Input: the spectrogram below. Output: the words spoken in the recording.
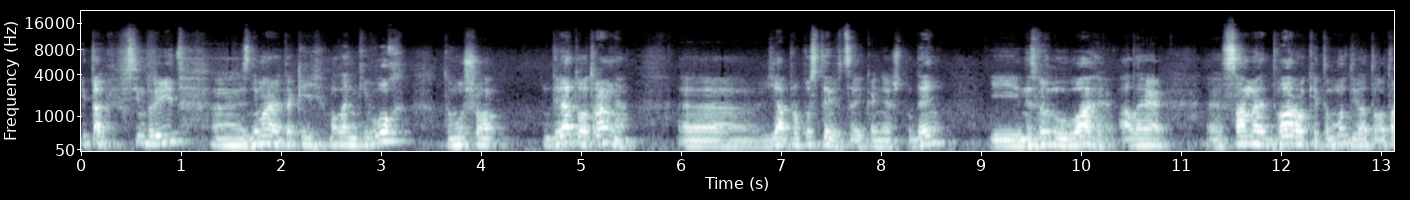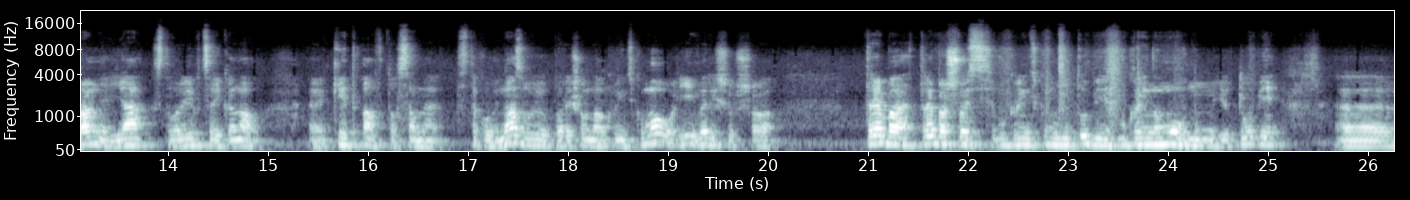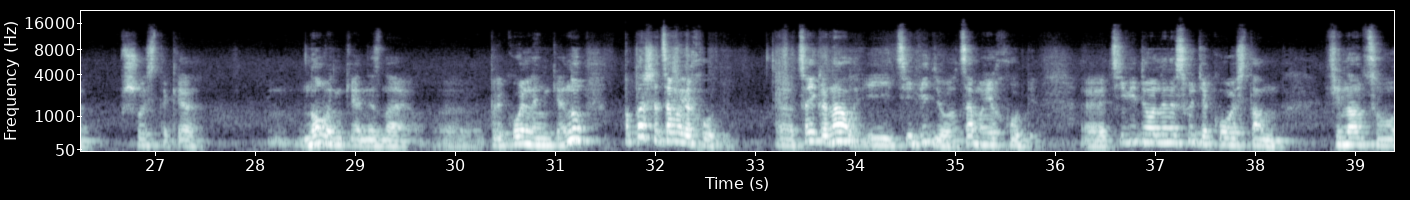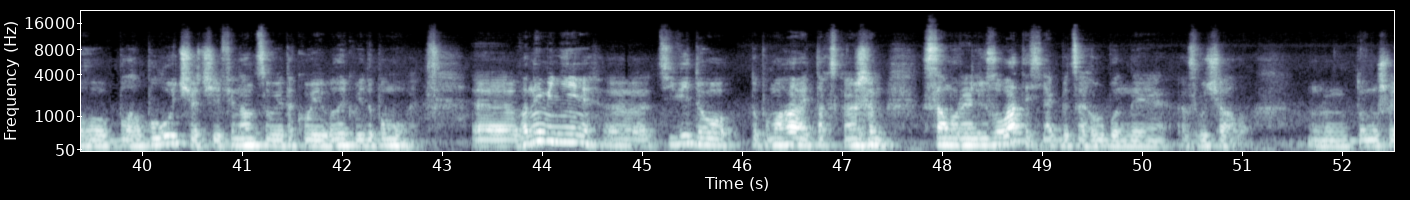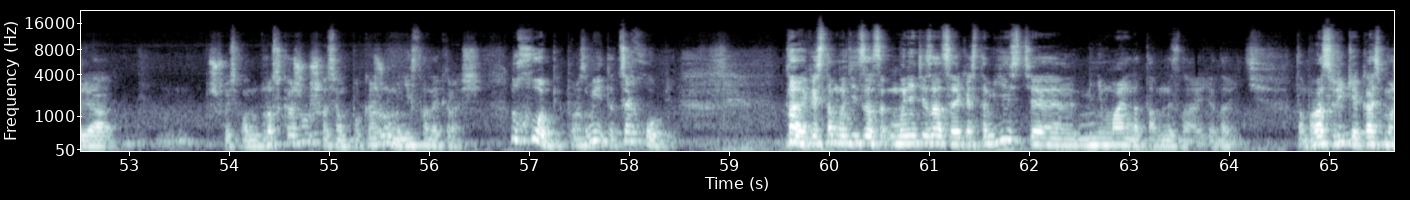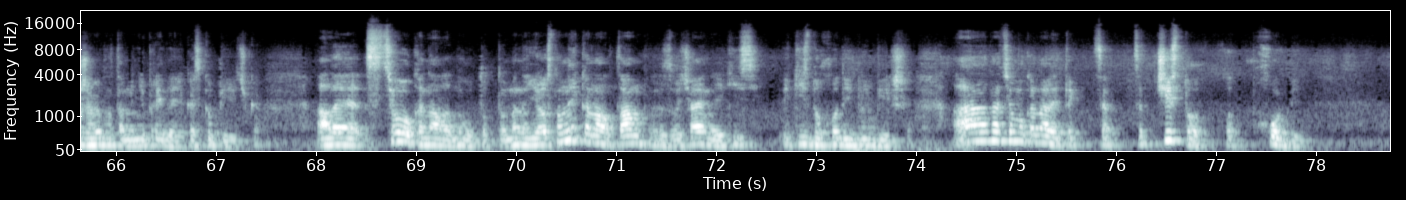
І так, всім привіт. Е, Знімаю такий маленький влог, тому що 9 травня е, я пропустив цей, звісно, день і не звернув уваги, але е, саме два роки тому, 9 травня, я створив цей канал е, Кит Авто саме з такою назвою, перейшов на українську мову і вирішив, що треба, треба щось в українському Ютубі, в україномовному Ютубі, е, щось таке новеньке, не знаю, е, прикольненьке. Ну, по-перше, це моє хобі. Е, Цей канал і ці відео це моє хобі. Е, Ці відео не несуть якогось там фінансового благополуччя чи фінансової такої великої допомоги. Е, Вони мені, е, ці відео, допомагають, так скажемо, самореалізуватись, як би це грубо не звучало. Тому що я щось вам розкажу, щось вам покажу, мені стане краще. Ну, хобі, розумієте, це хобі. Да, якась там монетизація, монетизація якась там є, е, мінімальна, там, не знаю, я навіть там раз в рік якась може виплата мені прийде, якась копієчка. Але з цього каналу, ну, тобто, в мене є основний канал, там, звичайно, якісь, якісь доходи йдуть більше. А на цьому каналі так, це, це чисто от, хобі.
